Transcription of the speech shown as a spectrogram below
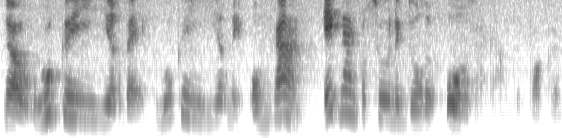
Nou, hoe kun je, hierbij, hoe kun je hiermee omgaan? Ik denk persoonlijk door de oorzaak aan te pakken.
